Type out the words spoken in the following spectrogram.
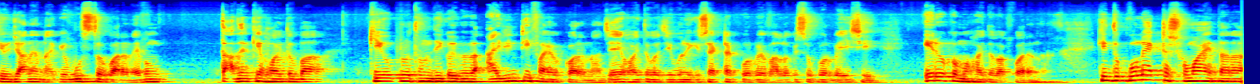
কেউ জানে না, কেউ বুঝতেও পারে না এবং তাদেরকে হয়তো বা কেউ প্রথম দিকে ওইভাবে আইডেন্টিফাইও করে না যে হয়তো বা জীবনে কিছু একটা করবে, ভালো কিছু করবে, এই সেই। এরকমও হয়তো বা করে না। কিন্তু কোনো একটা সময় তারা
